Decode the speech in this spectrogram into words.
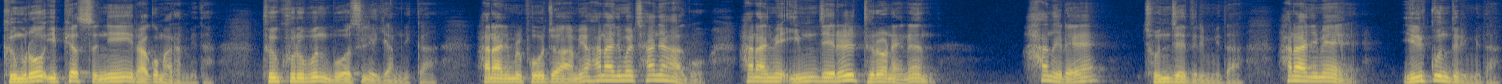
금으로 입혔으니 라고 말합니다. 두 그룹은 무엇을 얘기합니까? 하나님을 보좌하며 하나님을 찬양하고 하나님의 임재를 드러내는 하늘의 존재들입니다. 하나님의 일꾼들입니다.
